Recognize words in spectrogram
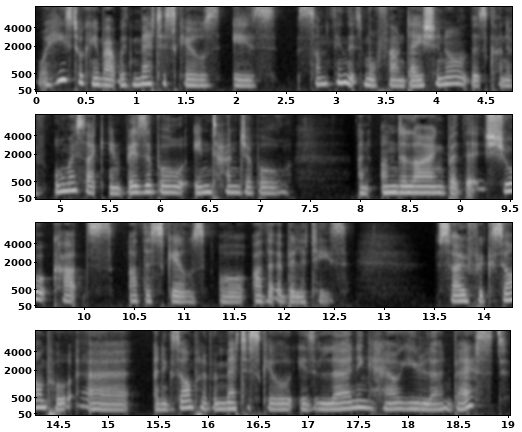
what he's talking about with meta skills is something that's more foundational, that's kind of almost like invisible, intangible, and underlying, but that shortcuts other skills or other abilities. So, for example, uh, an example of a meta skill is learning how you learn best.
